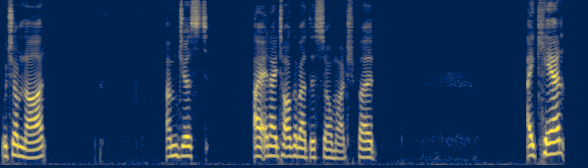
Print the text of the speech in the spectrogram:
which I'm not. I'm just I and I talk about this so much, but I can't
